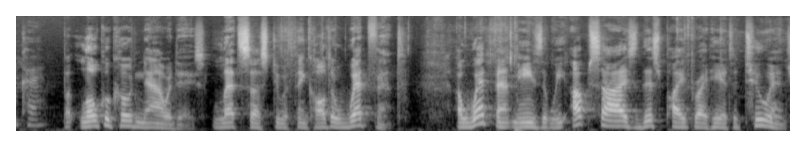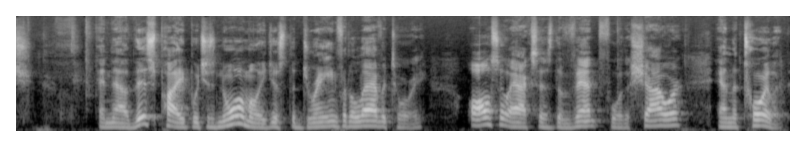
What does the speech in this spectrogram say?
Okay. But local code nowadays lets us do a thing called a wet vent. A wet vent means that we upsize this pipe right here to two inch. And now this pipe, which is normally just the drain for the lavatory, also acts as the vent for the shower and the toilet.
